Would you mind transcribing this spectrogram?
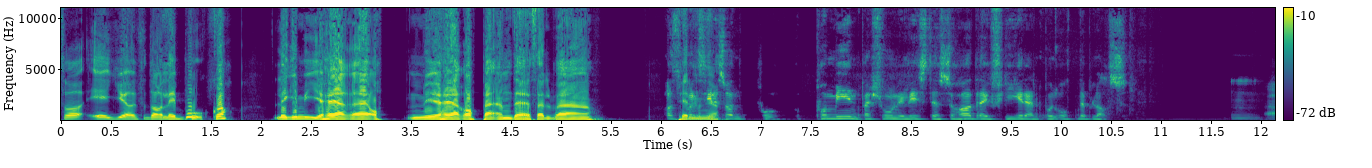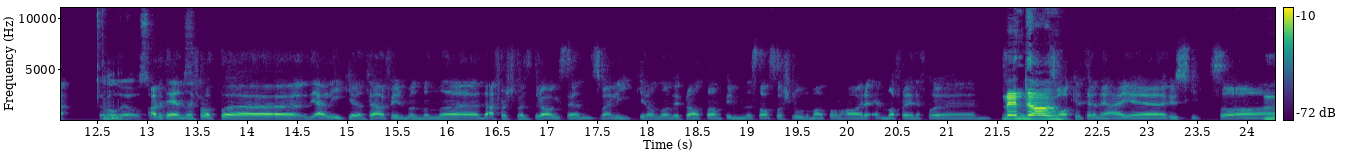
så er, gjør de så dårlig i boka. Ligger mye høyere, opp, mye høyere oppe enn det selve Altså, filmen gjør. si sånn, på, på min personlige liste så hadde jeg fireren på en åttendeplass. Mm. Ja. Det hadde jeg også. Jeg er litt enig, for at uh, jeg liker den fjerde filmen, men uh, det er først og fremst dragescenen som jeg liker. Og når vi prata om filmen i stad, så slo det meg at han har enda flere uh, Men da, svakheter enn jeg uh, husker. Så Mm.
